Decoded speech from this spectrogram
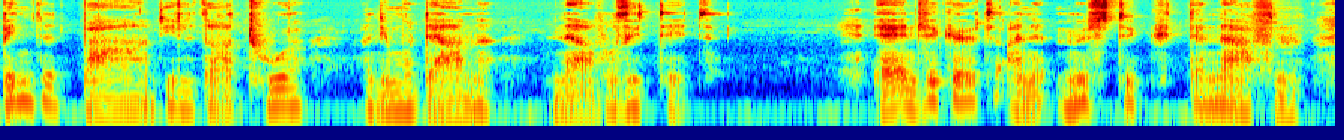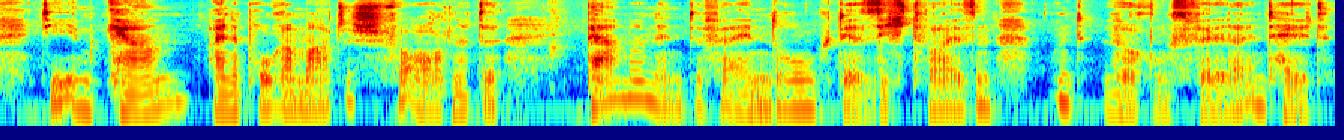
bindet Barr die Literatur an die moderne Nervosität. Er entwickelt eine Mystik der Nerven, die im Kern eine programmatisch verordnete, permanente Veränderung der Sichtweisen und Wirkungsfelder enthält.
